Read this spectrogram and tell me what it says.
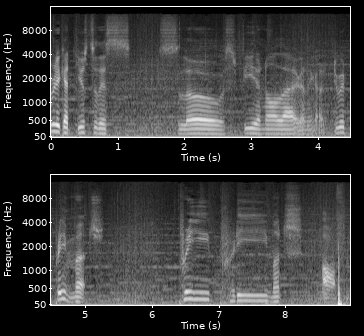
really get used to this slow speed and all that. I think I do it pretty much. Pretty, pretty much often.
